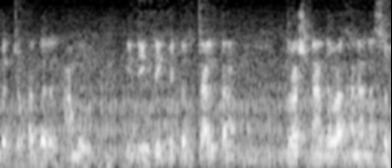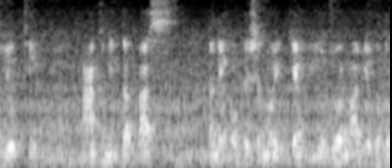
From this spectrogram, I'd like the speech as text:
બચ્ચો કા ઘર આમોદની દેખરેખ હેઠળ ચાલતા ટ્રસ્ટના દવાખાનાના સહયોગથી આંખની તપાસ અને ઓપરેશનનો એક કેમ્પ યોજવામાં આવ્યો હતો,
